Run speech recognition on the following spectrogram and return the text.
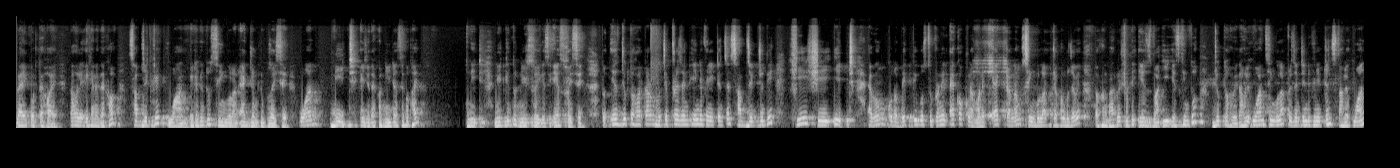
ব্যয় করতে হয়। তাহলে এখানে দেখো সাবজেক্টকে ওয়ান এটা কিন্তু সিঙ্গুলার একজনকে বুঝাইছে। ওয়ান নিড এই যে দেখো নিড আছে কোথায়? নিড নিট কিন্তু নিডস হয়ে গেছে এস হয়েছে। তো এস যুক্ত হওয়ার কারণ হচ্ছে প্রেজেন্ট ইনডিফিনিট টেন্সে সাবজেক্ট যদি হি শি ইট এবং কোনো ব্যক্তি, বস্তু, প্রাণীর একক নাম মানে একটা নাম সিঙ্গুলার যখন বোঝাবে, তখন ভার্বের সাথে এস বা ই এস কিন্তু যুক্ত হবে। তাহলে one singular present indefinite tense তাহলে ওয়ান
